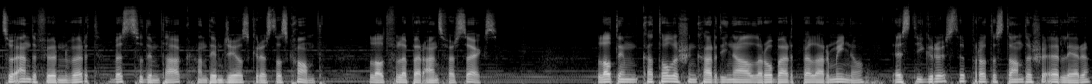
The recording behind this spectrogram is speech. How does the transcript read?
zu Ende führen wird, bis zu dem Tag, an dem Jesus Christus kommt, laut Philipper 1, Vers 6. Laut dem katholischen Kardinal Robert Bellarmino ist die größte protestantische Irrlehre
